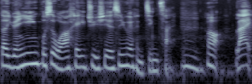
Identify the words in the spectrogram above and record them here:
的原因不是我要黑巨蟹，是因为很精彩。嗯，好，来，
